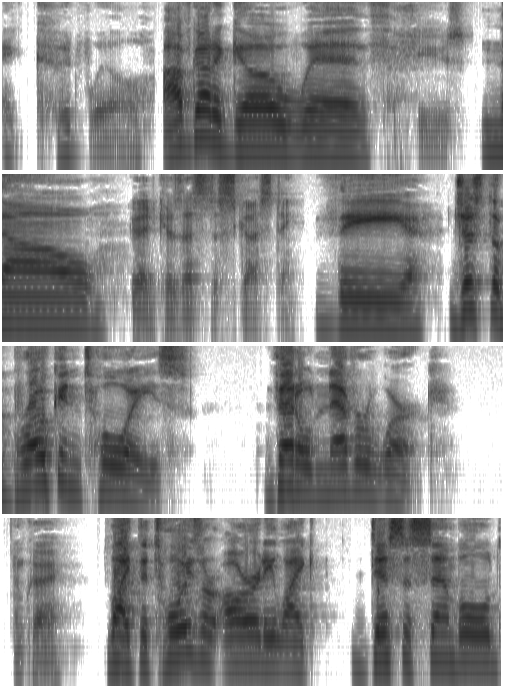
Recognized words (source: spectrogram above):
at Goodwill. I've got to go with Shoes. no. Good, because that's disgusting. the just the broken toys that'll never work. Okay. Like the toys are already like disassembled.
